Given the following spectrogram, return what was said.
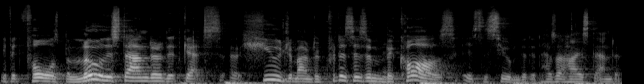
If it falls below the standard, it gets a huge amount of criticism because it's assumed that it has a high standard.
